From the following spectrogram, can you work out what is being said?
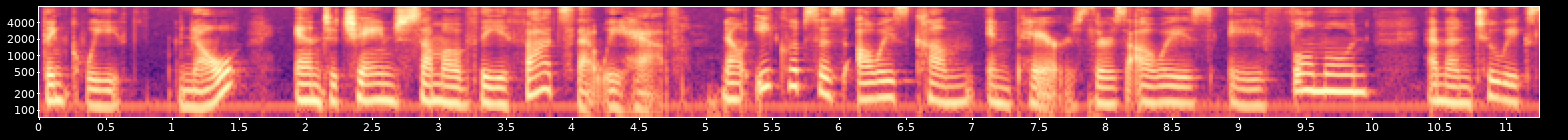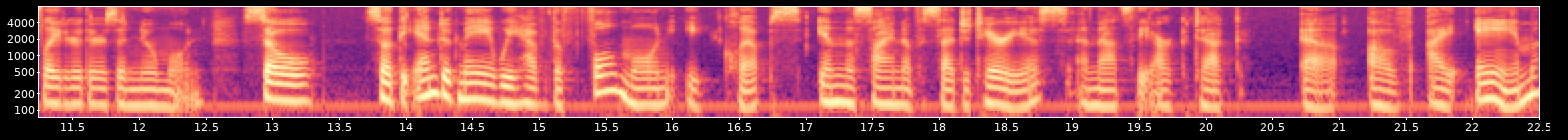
think we know, and to change some of the thoughts that we have. Now, eclipses always come in pairs. There's always a full moon, and then two weeks later, there's a new moon. So, so at the end of May, we have the full moon eclipse in the sign of Sagittarius, and that's the architect uh, of I aim.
